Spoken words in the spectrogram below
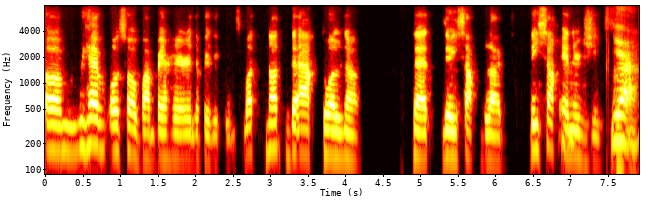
Um, we have also a vampire here in the Philippines, but not the actual na that they suck blood. They suck mm-hmm. energy. Yeah.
